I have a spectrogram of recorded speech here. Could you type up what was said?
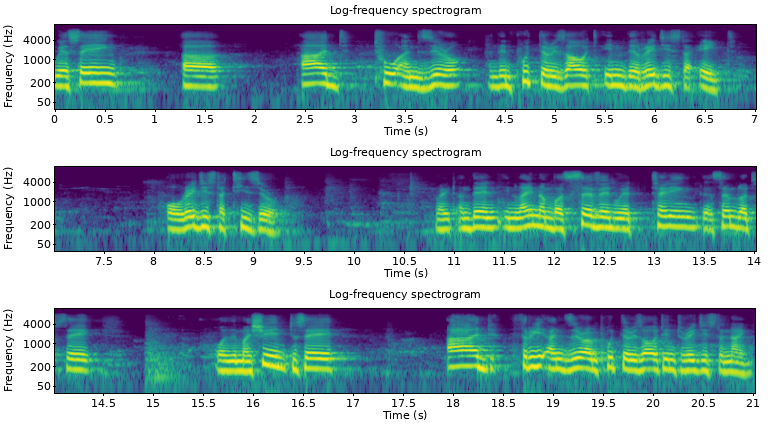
we're saying uh, add two and zero, and then put the result in the register eight, or register T0. Right, and then in line number seven, we're telling the assembler to say, or the machine to say, add 3 and 0 and put the result into register 9.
